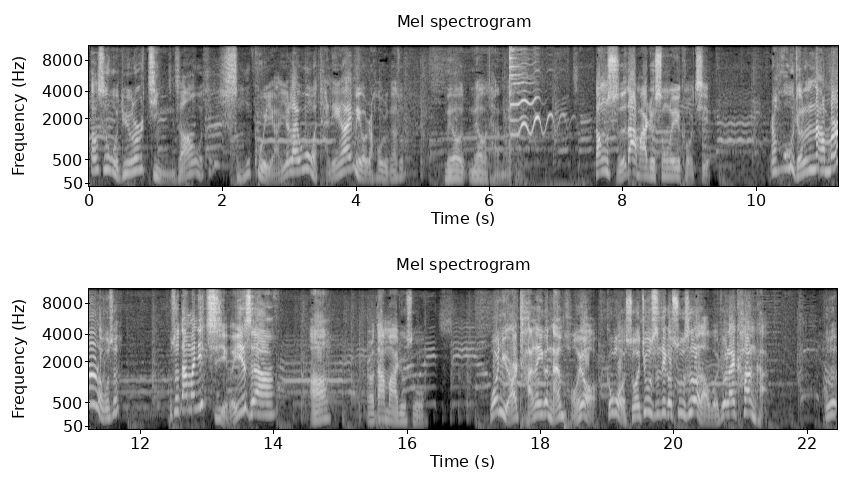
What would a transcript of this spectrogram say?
当时我就有点紧张，我说这什么鬼啊？一来问我谈恋爱没有，然后我就跟他说没有，没有谈，没谈。当时大妈就松了一口气，然后我就纳闷了，我说我说大妈你几个意思啊？啊？然后大妈就说，我女儿谈了一个男朋友，跟我说就是这个宿舍的，我就来看看。我说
